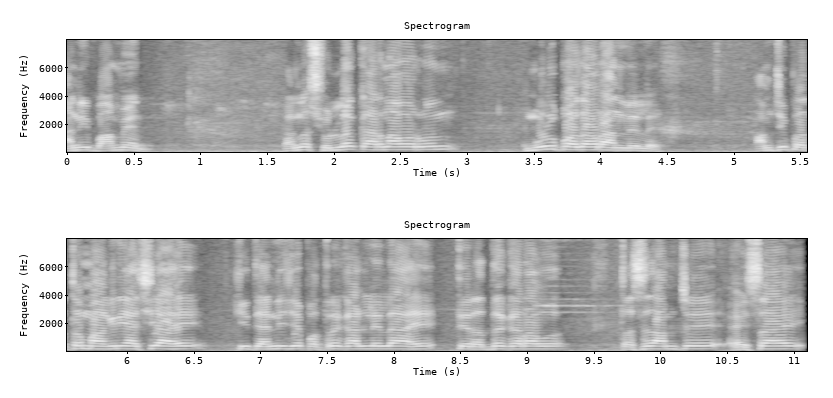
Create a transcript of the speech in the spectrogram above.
आणि बामेन यांना क्षुल्लक कारणावरून मूळ पदावर आणलेलं आहे. आमची प्रथम मागणी अशी आहे की त्यांनी जे पत्र काढलेलं आहे ते रद्द करावं. तसेच आमचे S I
